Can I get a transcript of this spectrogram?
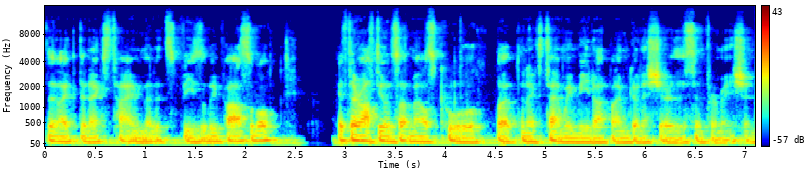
the like the next time that it's feasibly possible. If they're off doing something else, cool. But the next time we meet up, I'm going to share this information.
